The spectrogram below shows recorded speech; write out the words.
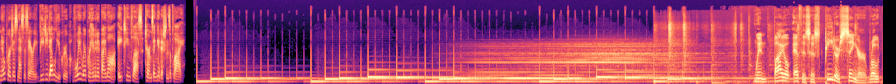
No purchase necessary. VGW Group. Void where prohibited by law. 18 plus. Terms and conditions apply. When bioethicist Peter Singer wrote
